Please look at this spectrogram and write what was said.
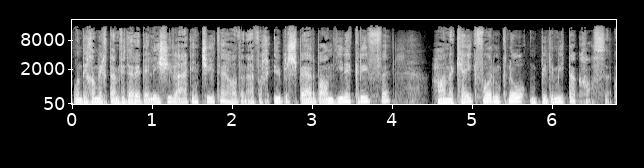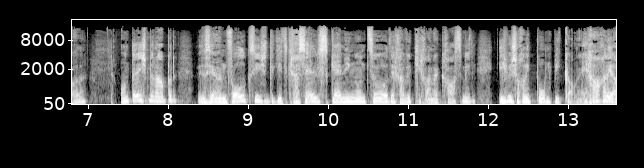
Und ich habe mich dann für den rebellischen Weg entschieden, habe dann einfach übers Sperrband reingegriffen, habe eine Cakeform genommen und bin damit an die Kasse, oder? Und dann ist mir aber, weil es ja ein Volk ist, da gibt es kein Self-Scanning und so, oder ich habe wirklich an eine Kasse mit, ist mir schon ein bisschen pumpig gegangen. Ich habe ein bisschen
